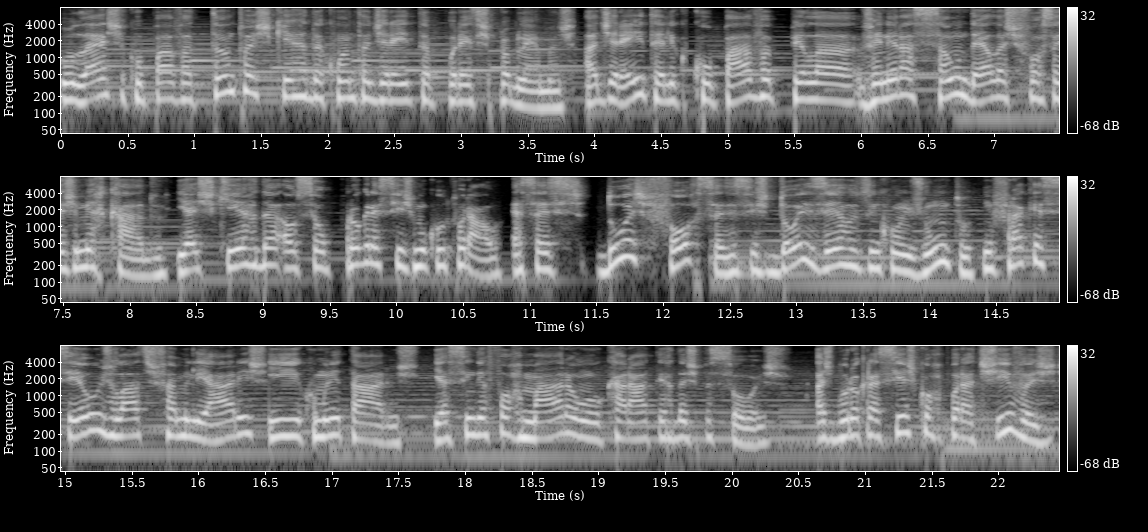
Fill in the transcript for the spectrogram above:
O leste culpava tanto a esquerda quanto a direita por esses problemas. A direita ele culpava pela veneração delas forças de mercado e a esquerda ao seu progressismo cultural. Essas duas forças, esses dois erros em conjunto, enfraqueceu os laços familiares e comunitários e assim deformaram o caráter das pessoas. As burocracias corporativas,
